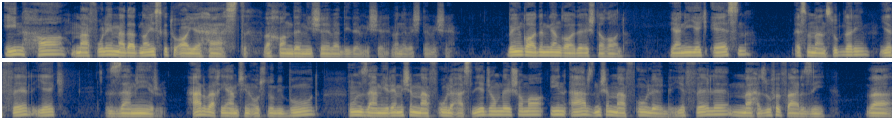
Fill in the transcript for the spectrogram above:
این ها مفعول این مددنایی است که تو آیه هست و خوانده میشه و دیده میشه و نوشته میشه. به این قاعده میگن قاعده اشتغال. یعنی یک اسم اسم منصوب داریم. یه فعل یک زمیر هر وقت همچین اسلوبی بود اون زمیره میشه مفعول اصلی جمله شما این ارز میشه مفعول یه فعل محذوف فرضی. و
